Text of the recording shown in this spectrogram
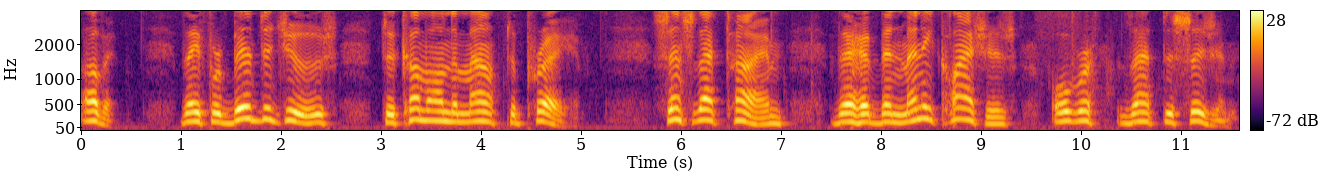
of it. They forbid the Jews to come on the mount to pray. Since that time, there have been many clashes over that decision.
